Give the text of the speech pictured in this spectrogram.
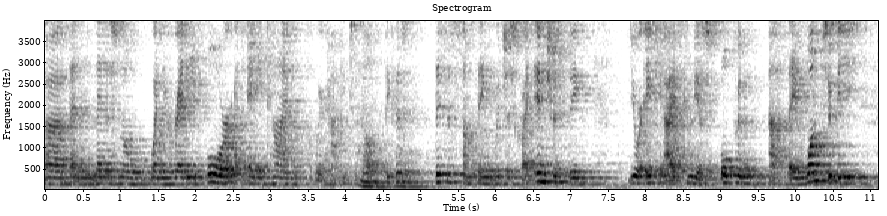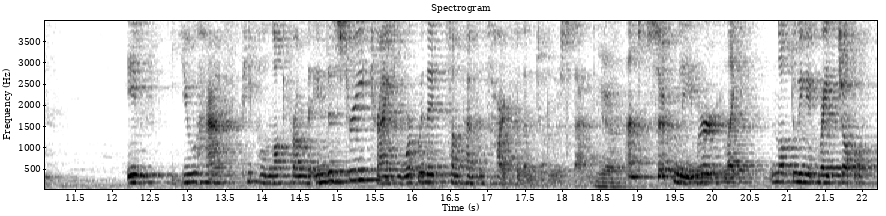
uh, then let us know when you're ready or at any time we're happy to help mm. because mm. This is something which is quite interesting your apis can be as open as they want to be if you have people not from the industry trying to work with it sometimes it's hard for them to understand yeah. and certainly we're like not doing a great job of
